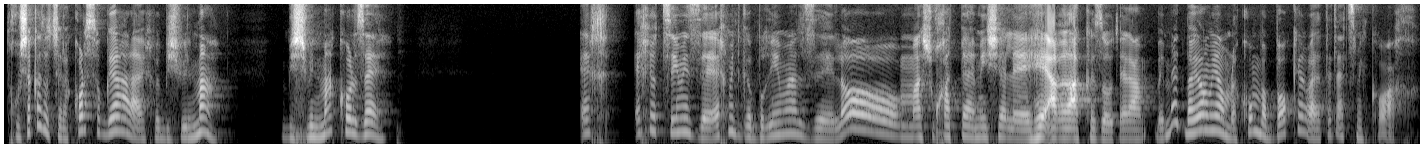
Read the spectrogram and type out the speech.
תחושה כזאת של הכל סוגר עלייך, ובשביל מה? בשביל מה כל זה? איך, איך יוצאים מזה? איך מתגברים על זה? לא משהו חד פעמי של אה, הערה כזאת, אלא באמת ביום-יום, לקום בבוקר ולתת לעצמי כוח.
